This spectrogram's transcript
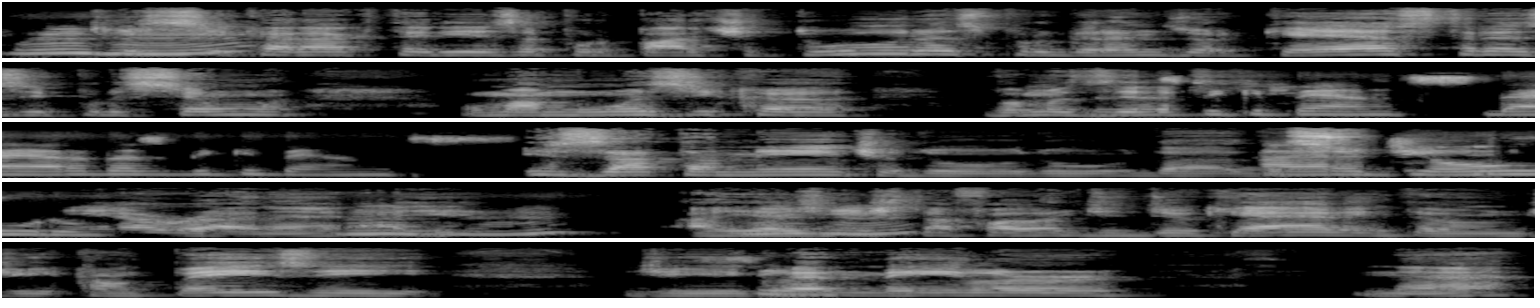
uhum. que se caracteriza por partituras, por grandes orquestras e por ser uma, uma música, vamos dizer das big bands, da era das big bands. Exatamente, do, do da, da era de ouro. Era, né? Uhum. Aí, aí uhum. a gente está falando de Duke Ellington, de Count Basie, de Sim. Glenn Miller, né?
